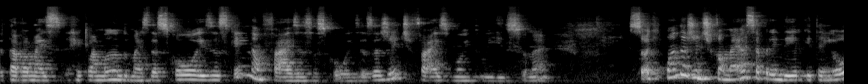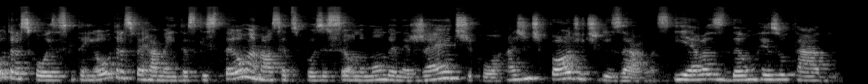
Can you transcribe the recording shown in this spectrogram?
estava mais reclamando mais das coisas. Quem não faz essas coisas? A gente faz muito isso, né? Só que quando a gente começa a aprender que tem outras coisas, que tem outras ferramentas que estão à nossa disposição no mundo energético, a gente pode utilizá-las e elas dão resultado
